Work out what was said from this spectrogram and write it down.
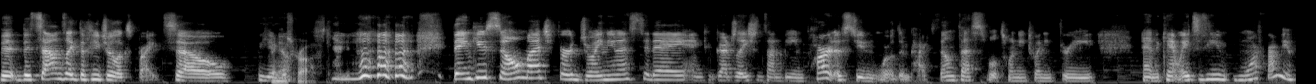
that it sounds like the future looks bright. So you Fingers know. crossed. Thank you so much for joining us today, and congratulations on being part of Student World Impact Film Festival 2023. And I can't wait to see more from you.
